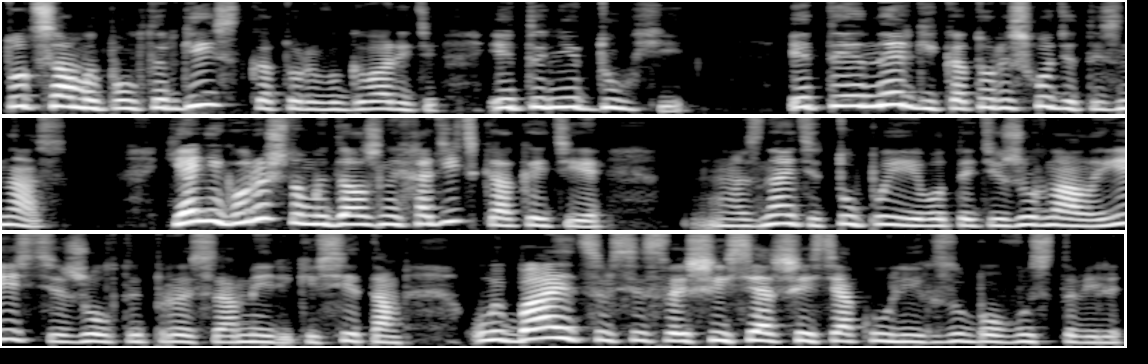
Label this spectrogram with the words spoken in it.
Тот самый полтергейст, который вы говорите, это не духи. Это энергии, которые исходят из нас. Я не говорю, что мы должны ходить, как эти, знаете, тупые вот эти журналы есть, желтый пресс Америки, все там улыбаются, все свои 66 акульих зубов выставили.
